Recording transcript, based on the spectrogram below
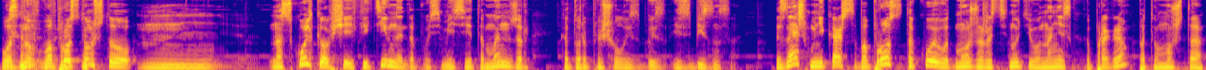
Вот, но вопрос в том, что насколько вообще эффективный, допустим, если это менеджер, который пришел из, из бизнеса. Ты знаешь, мне кажется, вопрос такой вот, можно растянуть его на несколько программ, потому что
